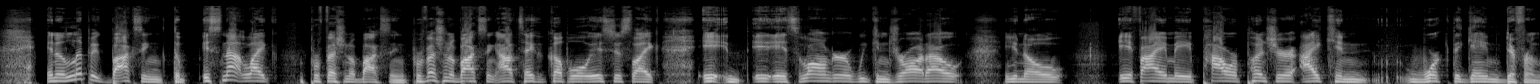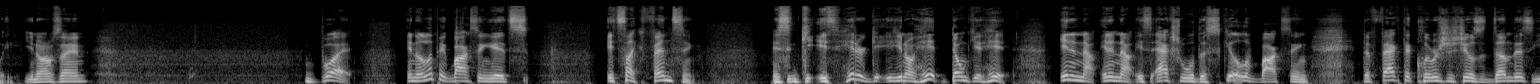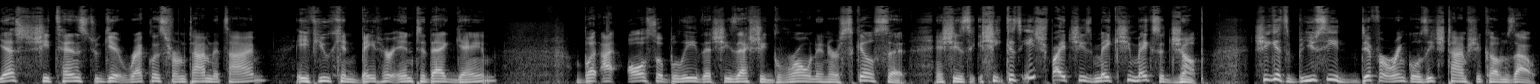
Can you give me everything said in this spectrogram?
In Olympic boxing, the it's not like professional boxing. Professional boxing, I'll take a couple. It's just like it, it it's longer. We can draw it out. You know, if I am a power puncher, I can work the game differently. You know what I'm saying? But in Olympic boxing, it's it's like fencing. It's it's hit or get, you know hit don't get hit, in and out in and out. It's actual the skill of boxing. The fact that Claressa Shields has done this, yes, she tends to get reckless from time to time. If you can bait her into that game, but I also believe that she's actually grown in her skill set, and she's she because each fight she's make she makes a jump. She gets you see different wrinkles each time she comes out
